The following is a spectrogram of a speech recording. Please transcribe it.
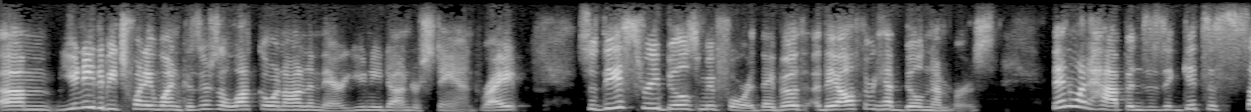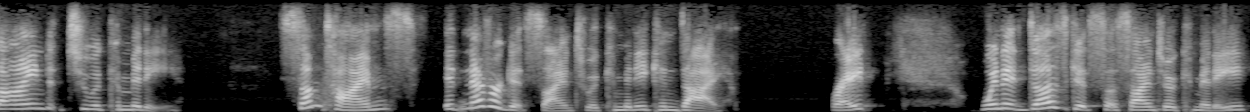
um, you need to be 21 because there's a lot going on in there. You need to understand, right? So these three bills move forward. They both, they all three have bill numbers. Then what happens is it gets assigned to a committee. Sometimes it never gets signed to a committee can die, right? When it does get assigned to a committee,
